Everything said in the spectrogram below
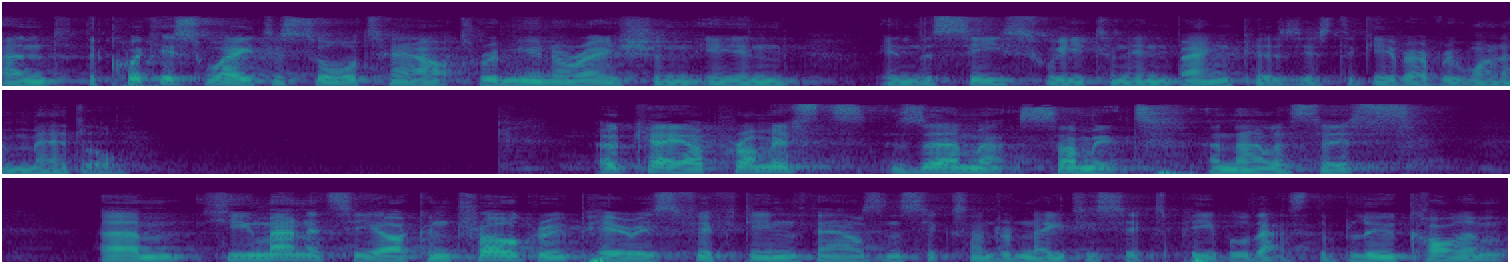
And the quickest way to sort out remuneration in, in the C suite and in bankers is to give everyone a medal. Okay, I promised Zermatt Summit analysis. Um, humanity, our control group here is 15,686 people. That's the blue column.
